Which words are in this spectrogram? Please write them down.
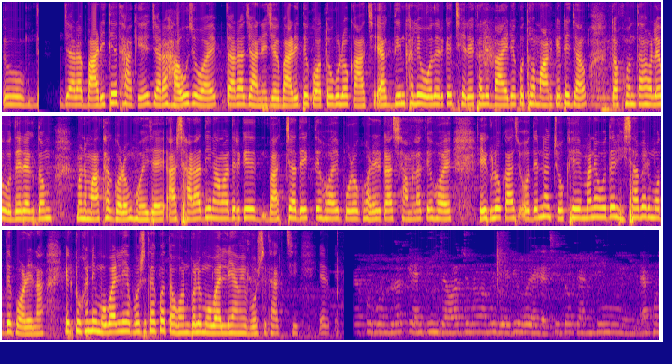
তো যারা বাড়িতে থাকে, যারা হাউস ওয়াইফ তারা জানে যে বাড়িতে কতগুলো কাজ। একদিন খালি ওদেরকে ছেড়ে খালি বাইরে কোথাও মার্কেটে যাও, তখন তাহলে ওদের একদম মানে মাথা গরম হয়ে যায়। আর সারাদিন আমাদেরকে বাচ্চা দেখতে হয়, পুরো ঘরের কাজ সামলাতে হয়। এগুলো কাজ ওদের না চোখে মানে ওদের হিসাবের মধ্যে পড়ে না। একটুখানি মোবাইল নিয়ে বসে থাকব, তখন বলে মোবাইল নিয়ে আমি বসে থাকছি। এর দেখো বন্ধুরা ক্যান্টিন যাওয়ার জন্য আমি রেডি হয়ে গেছি। তো ক্যান্টিন এখন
